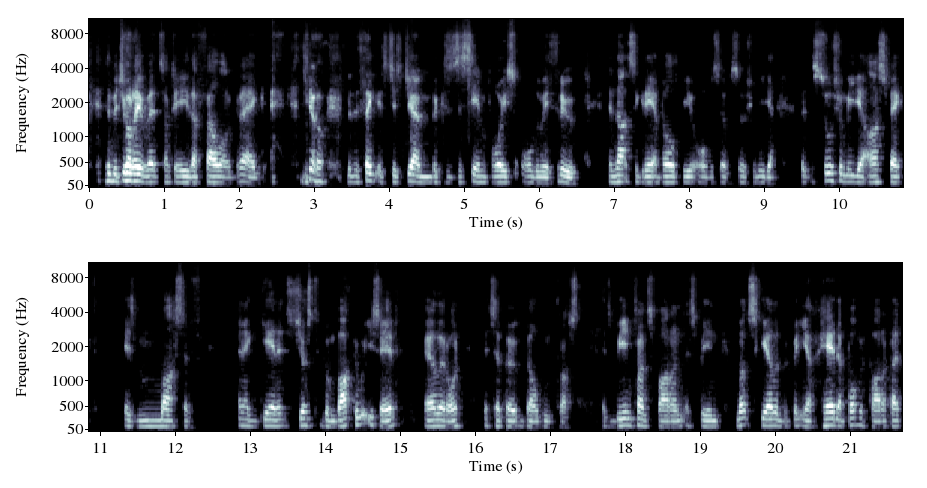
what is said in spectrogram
the majority of it's actually either Phil or Greg. You know, but they think it's just Jim because it's the same voice all the way through, and that's the great ability, obviously, of social media. But the social media aspect is massive, and again, it's just going back to what you said earlier on. It's about building trust it's being transparent. It's being not scared but putting your head above the parapet,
